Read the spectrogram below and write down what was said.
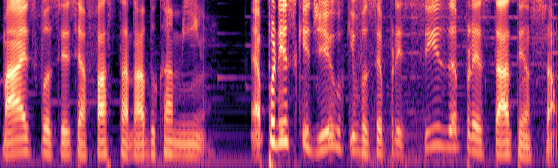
mais você se afastará do caminho. É por isso que digo que você precisa prestar atenção.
